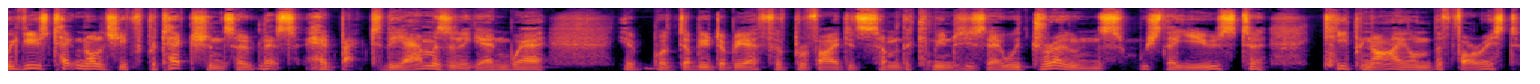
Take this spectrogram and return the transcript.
We've used technology for protection. So let's head back to the Amazon again, where you know, well, WWF have provided some of the communities there with drones, which they use to keep an eye on the forest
